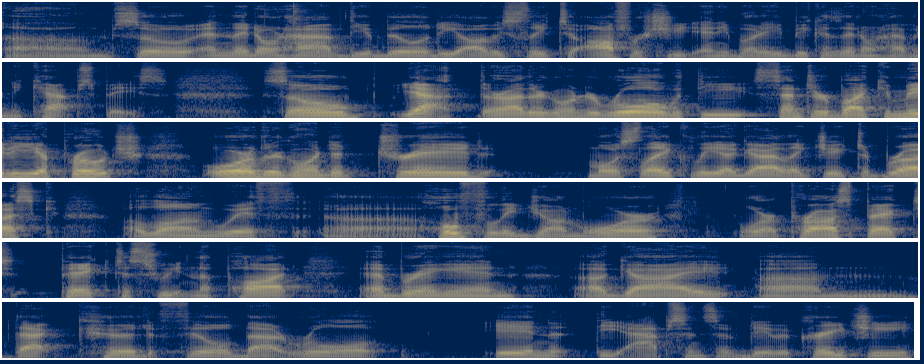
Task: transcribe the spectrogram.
Um, so, and they don't have the ability, obviously, to offer sheet anybody because they don't have any cap space. So, yeah, they're either going to roll with the center by committee approach or they're going to trade most likely a guy like Jake DeBrusk along with uh, hopefully John Moore or a prospect pick to sweeten the pot and bring in a guy um, that could fill that role in the absence of David Krejci.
